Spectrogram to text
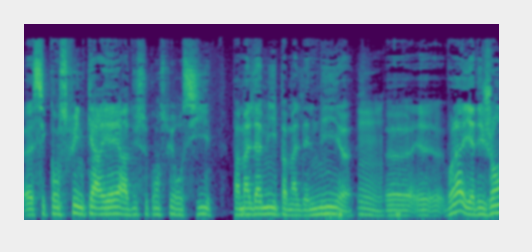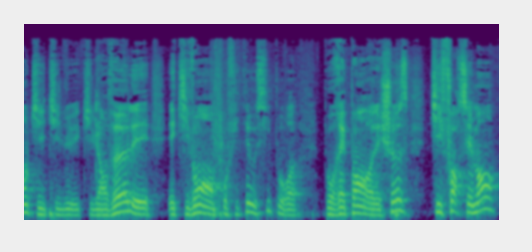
euh, s'est construit une carrière, a dû se construire aussi pas mal d'amis, pas mal d'ennemis. Euh, mm. euh, voilà, il y a des gens qui, qui, lui, qui lui en veulent et, et, qui vont en profiter aussi pour, pour répandre des choses qui forcément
